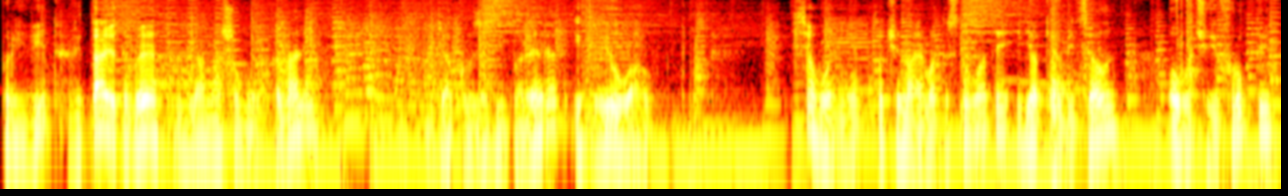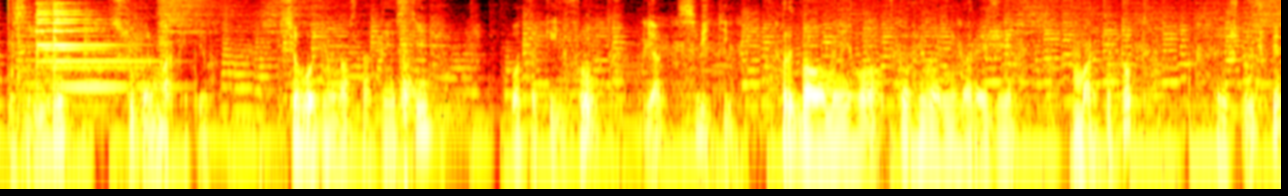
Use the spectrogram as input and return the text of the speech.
Привіт! Вітаю тебе на нашому каналі. Дякую за твій перегляд і твою увагу. Сьогодні починаємо тестувати, як і обіцяли, овочі і фрукти з різних супермаркетів. Сьогодні у нас на тесті отакий фрукт, як світі. Придбали ми його в торгівельній мережі Marketopt. Три штучки.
